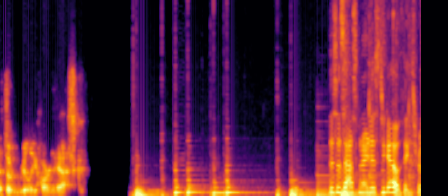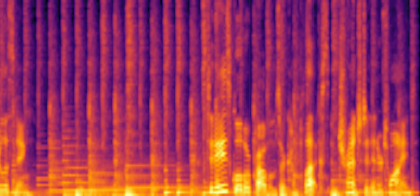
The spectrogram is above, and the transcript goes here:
That's a really hard ask. This is Aspen Ideas to Go. Thanks for listening. Today's global problems are complex, entrenched, and intertwined.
